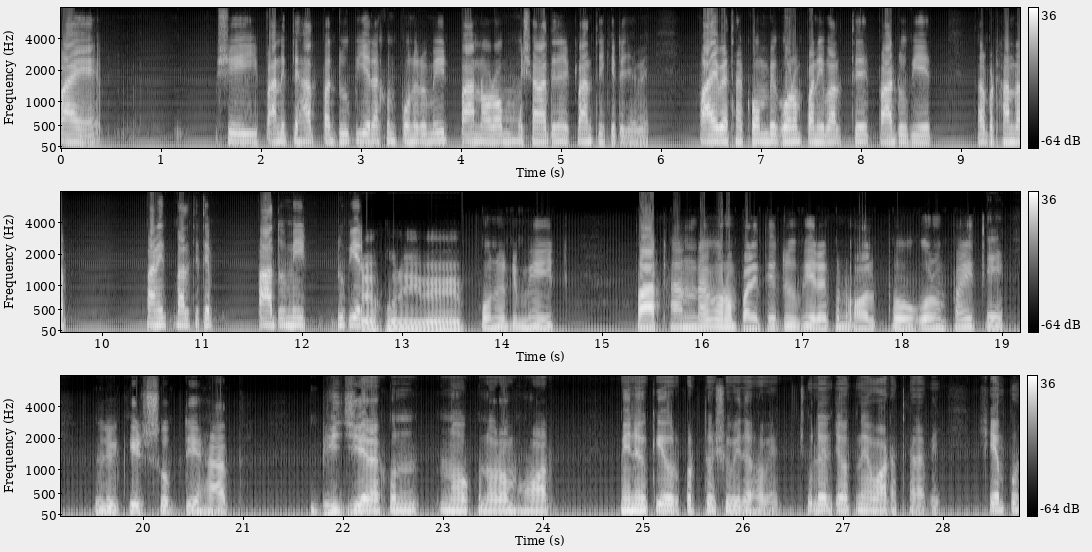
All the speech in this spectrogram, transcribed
পায়ে সেই পানিতে হাত পা ডুবিয়ে রাখুন পনেরো মিনিট। পা নরম সারাদিনের ক্লান্তি কেটে যাবে। পায়ে ব্যথা কমবে, গরম পানি বালতিতে পা ডুবিয়ে তারপর ঠান্ডা পানি বালতিতে পা দু মিনিট ডুবিয়ে পনেরো মিনিট পা ঠান্ডা গরম পানিতে ডুবিয়ে রাখুন অল্প গরম পানিতে লিকুইড সোপ দিয়ে হাত ভিজিয়ে রাখুন নখ নরম হওয়ার মেনুকিওর করতে সুবিধা হবে। চুলের যত্নে ওয়াটার থেরাপি শ্যাম্পুর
